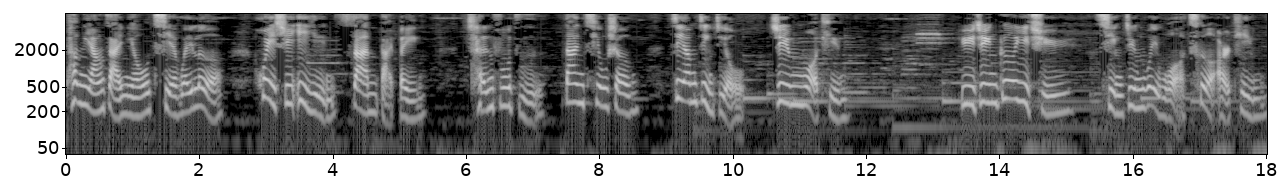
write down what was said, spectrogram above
烹羊宰牛且为乐。会须一饮三百杯，岑夫子，丹丘生，将进酒，君莫停。与君歌一曲，请君为我侧耳听。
